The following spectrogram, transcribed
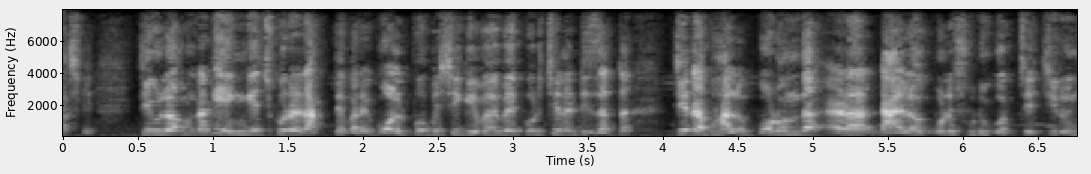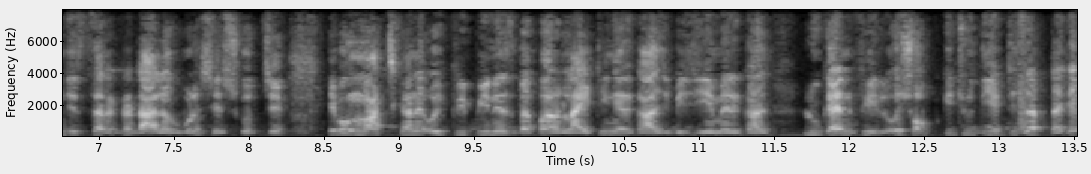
আছে, যেগুলো আপনাকে এঙ্গেজ করে রাখতে পারে। গল্প বেশি গেভাবে করছে না টিজারটা যেটা ভালো। পরমদা একটা ডায়লগ বলে শুরু করছে, চিরঞ্জিত স্যার একটা ডায়লগ বলে শেষ করছে, এবং মাঝখানে ওই ক্রিপিনেস ব্যাপার লাইটিং এর কাজ বিজিএম এর কাজ লুক অ্যান্ড ফিল ওই সব কিছু দিয়ে টিজারটাকে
